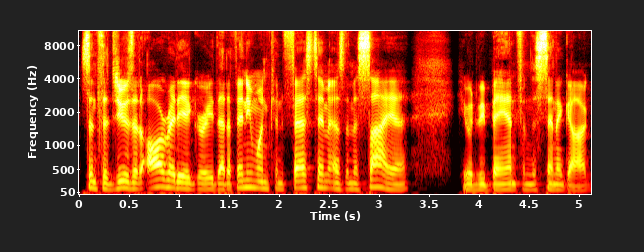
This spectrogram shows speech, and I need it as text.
since the Jews had already agreed that if anyone confessed him as the Messiah, he would be banned from the synagogue.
